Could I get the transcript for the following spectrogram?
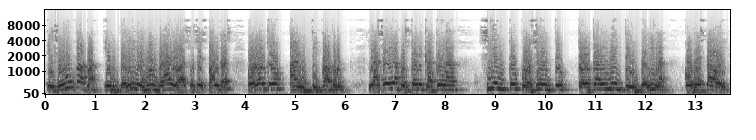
Y si un papa impedido es nombrado a sus espaldas por otro antipapa, la sede apostólica queda ciento por ciento totalmente impedida como está hoy.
